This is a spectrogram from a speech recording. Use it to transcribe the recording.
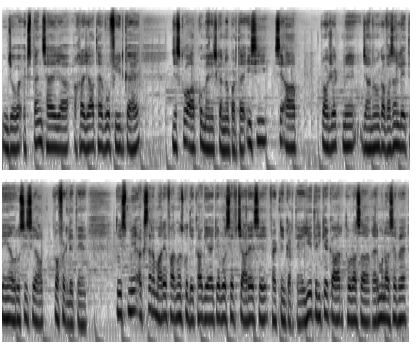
जो एक्सपेंस है या अखराज है, वो फ़ीड का है, जिसको आपको मैनेज करना पड़ता है। इसी से आप प्रोजेक्ट में जानवरों का वज़न लेते हैं और उसी से आप प्रॉफिट लेते हैं। तो इसमें अक्सर हमारे फार्मर्स को देखा गया है कि वो सिर्फ़ चारे से फैटिंग करते हैं। ये तरीक़ेकार थोड़ा सा गैर मुनासिब है।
